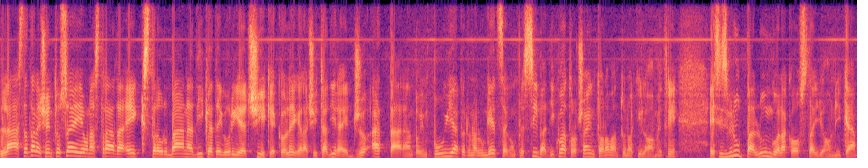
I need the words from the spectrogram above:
La statale 106 è una strada extraurbana di categoria C che collega la città di Reggio a Taranto in Puglia per una lunghezza complessiva di 491 km e si sviluppa lungo la costa ionica.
